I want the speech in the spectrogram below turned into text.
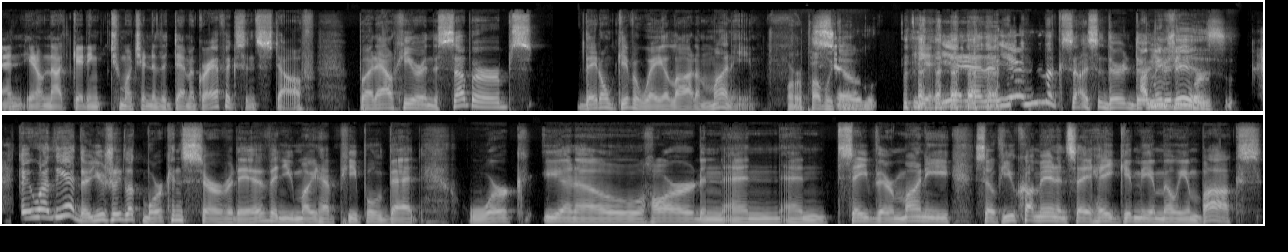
and you know not getting too much into the demographics and stuff but out here in the suburbs they don't give away a lot of money Or Republican. so yeah yeah yeah look so, they're, they're I mean, it more- is. They, well yeah they usually look more conservative and you might have people that work you know hard and and and save their money so if you come in and say hey give me a million bucks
